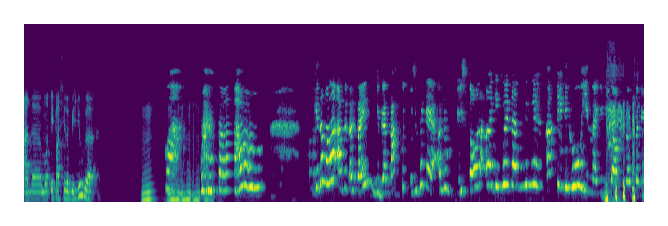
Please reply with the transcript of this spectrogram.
ada motivasi lebih juga. Hmm. Wah. Baru tahu. Kita malah atlet-atlet lain juga takut. Maksudnya kayak, aduh, di Istora lagi gue tandingnya. Nanti dihuin lagi di di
